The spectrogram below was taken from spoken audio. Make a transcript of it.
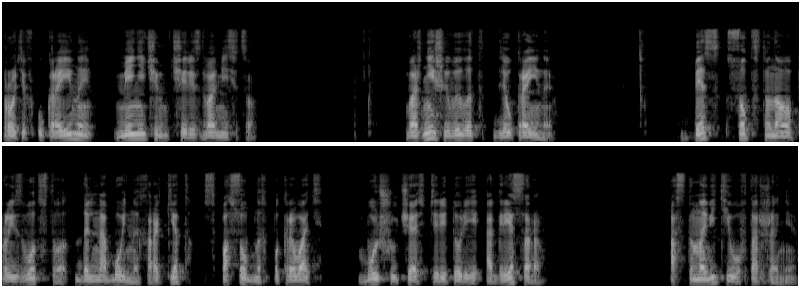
против Украины менее чем через два месяца. Важнейший вывод для Украины. Без собственного производства дальнобойных ракет, способных покрывать большую часть территории агрессора, остановить его вторжение,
